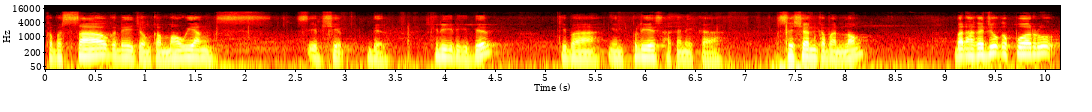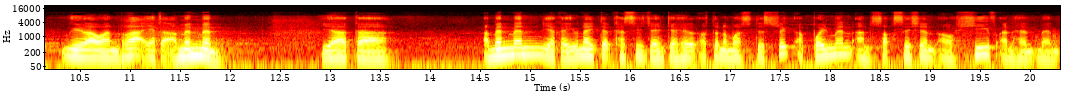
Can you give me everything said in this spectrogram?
kabasau kade jong ka mawyang sip sip bil kini kini bil kiba ngin please hakani ka session ban long. Ban haka ju ka poru ngilawan ra ya ka amendment. Ya ka amendment ya ka united khasi jaintia hill autonomous district appointment and succession of chief and headman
